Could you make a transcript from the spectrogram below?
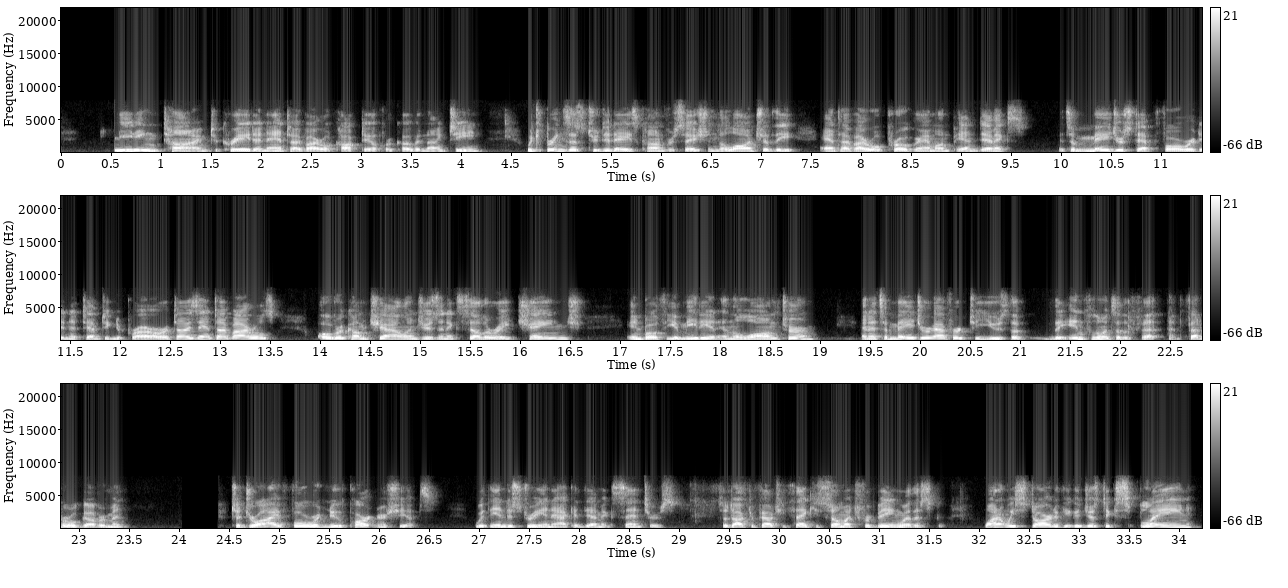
needing time to create an antiviral cocktail for COVID 19. Which brings us to today's conversation the launch of the antiviral program on pandemics. It's a major step forward in attempting to prioritize antivirals, overcome challenges, and accelerate change in both the immediate and the long term. And it's a major effort to use the, the influence of the fe- federal government to drive forward new partnerships with industry and academic centers. So, Dr. Fauci, thank you so much for being with us. Why don't we start? If you could just explain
